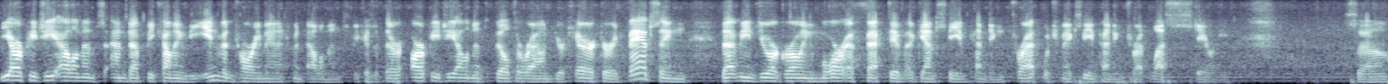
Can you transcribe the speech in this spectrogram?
the RPG elements end up becoming the inventory management elements because if there are RPG elements built around your character advancing, that means you are growing more effective against the impending threat, which makes the impending threat less scary. So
